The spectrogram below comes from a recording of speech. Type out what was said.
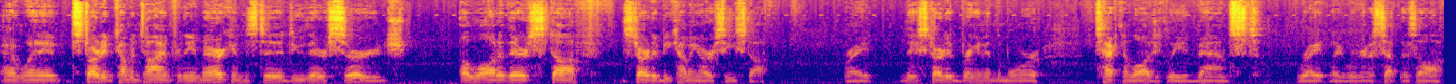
And when it started coming time for the Americans to do their surge, a lot of their stuff started becoming RC stuff, right? They started bringing in the more technologically advanced, right? Like we're going to set this off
